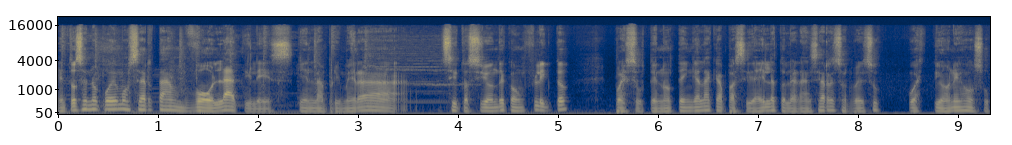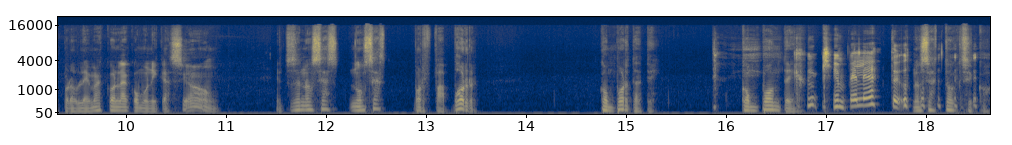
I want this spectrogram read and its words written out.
Entonces no podemos ser tan volátiles que en la primera situación de conflicto, pues usted no tenga la capacidad y la tolerancia a resolver sus cuestiones o sus problemas con la comunicación. Entonces no seas, no seas, por favor, compórtate, componte. ¿Con quién peleas tú? No seas tóxico.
